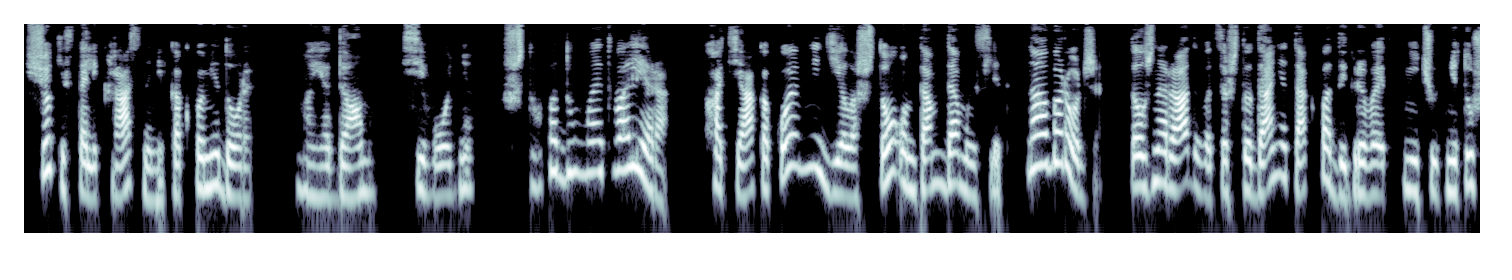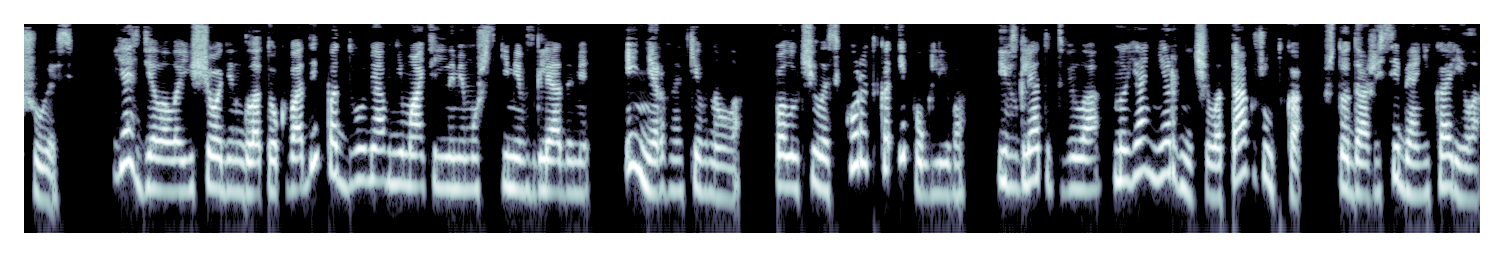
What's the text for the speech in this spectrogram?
Щеки стали красными, как помидоры. Моя дама, сегодня. Что подумает Валера? Хотя, какое мне дело, что он там домыслит? Наоборот же, должна радоваться, что Даня так подыгрывает, ничуть не тушуясь. Я сделала еще один глоток воды под двумя внимательными мужскими взглядами и нервно кивнула. Получилось коротко и пугливо. И взгляд отвела, но я нервничала так жутко, что даже себя не корила.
